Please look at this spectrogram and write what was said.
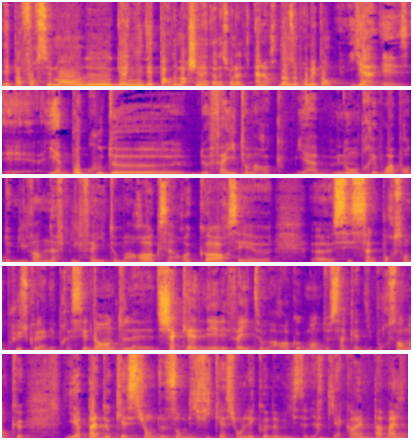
et pas forcément de gagner des parts de marché à l'international. Alors, dans un premier temps. Il y a, euh, il y a beaucoup de, de faillites au Maroc. Il y a, nous, on prévoit pour 2020 9000 faillites au Maroc. C'est un record. C'est euh, euh, c'est 5% de plus que l'année précédente. Chaque année, les faillites au Maroc augmentent de 5 à 10%. Donc, euh, il n'y a pas de question de zombification de l'économie. C'est-à-dire qu'il y a quand même pas mal.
